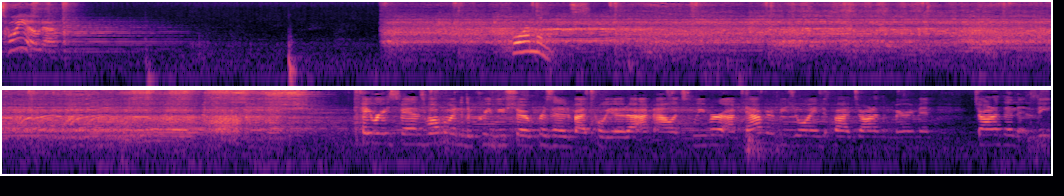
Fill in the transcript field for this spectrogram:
Toyota. Four minutes. Hey, race fans, welcome into the preview show presented by Toyota. I'm Alex Weaver. I'm now going to be joined by Jonathan Merriman. Jonathan, the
